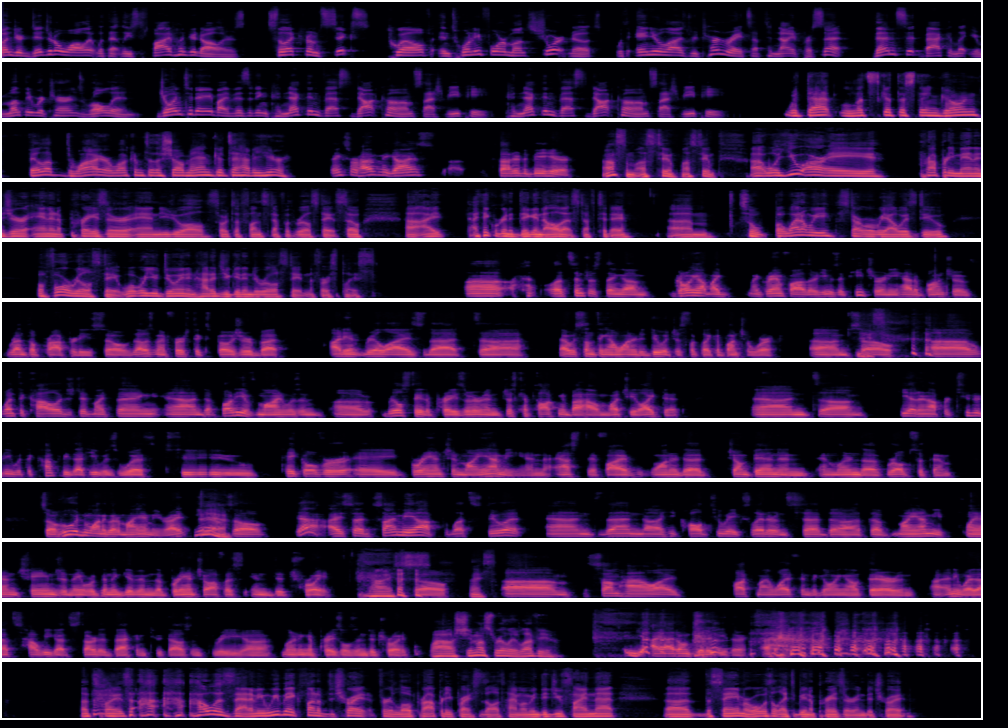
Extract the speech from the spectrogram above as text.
Fund your digital wallet with at least $500. Select from 6, 12, and 24 month short notes with annualized return rates up to 9%. Then sit back and let your monthly returns roll in. Join today by visiting connectinvest.com/bp. connectinvest.com/vp. With that, let's get this thing going. Philip Dwyer, welcome to the show, man. Good to have you here. Thanks for having me, guys. Uh, excited to be here. Awesome. Us too. Us too. Uh, well, you are a property manager and an appraiser, and you do all sorts of fun stuff with real estate. So, uh, I I think we're going to dig into all that stuff today. Um, so, but why don't we start where we always do? Before real estate, what were you doing, and how did you get into real estate in the first place? Uh, well, that's interesting. Um, growing up, my my grandfather he was a teacher, and he had a bunch of rental properties. So that was my first exposure. But I didn't realize that uh, that was something I wanted to do. It just looked like a bunch of work. Um, so uh, went to college, did my thing, and a buddy of mine was a uh, real estate appraiser, and just kept talking about how much he liked it. And um, he had an opportunity with the company that he was with to take over a branch in Miami, and asked if I wanted to jump in and and learn the ropes with him. So who wouldn't want to go to Miami, right? Yeah. So yeah, I said, sign me up. Let's do it. And then uh, he called two weeks later and said uh, the Miami plan changed and they were going to give him the branch office in Detroit. Nice. So Nice. um, somehow I talked my wife into going out there. And uh, anyway, that's how we got started back in 2003, uh, learning appraisals in Detroit. wow, she must really love you. Yeah, I, I don't get it either. That's funny. So how, how- was that? I mean, we make fun of Detroit for low property prices all the time. I mean, did you find that uh, the same, or what was it like to be an appraiser in Detroit?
